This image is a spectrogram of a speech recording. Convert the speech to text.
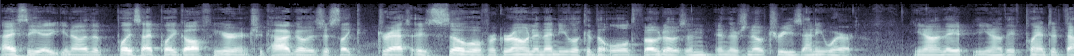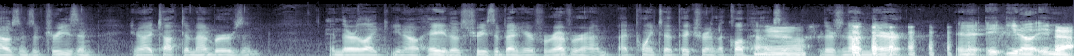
I see, uh, you know, the place I play golf here in Chicago is just like dress is so overgrown. And then you look at the old photos and, and there's no trees anywhere, you know, and they, you know, they've planted thousands of trees. And, you know, I talk to members and, and they're like, you know, hey, those trees have been here forever. I'm, i point to a picture in the clubhouse, yeah. and there's none there, and it, it, you know, it, yeah.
